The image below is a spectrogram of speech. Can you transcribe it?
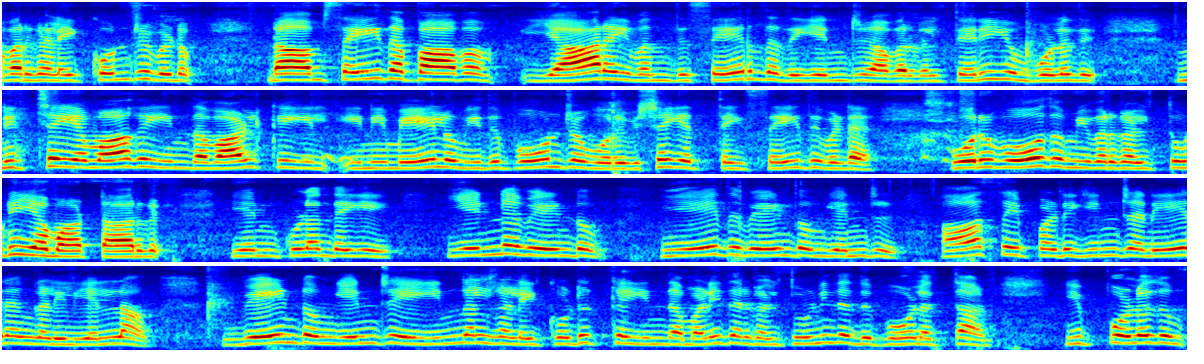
அவர்களை கொன்றுவிடும். நாம் செய்த பாவம் யாரை வந்து சேர்ந்தது என்று அவர்கள் தெரியும் பொழுது நிச்சயமாக இந்த வாழ்க்கையில் இனிமேலும் இது போன்ற ஒரு விஷயத்தை செய்துவிட ஒருபோதும் இவர்கள் துணிய மாட்டார்கள் என் குழந்தையே என்ன வேண்டும்? ஏது வேண்டும் என்று ஆசைப்படுகின்ற நேரங்களில் எல்லாம் வேண்டும் என்றே இன்னல்களை கொடுக்க இந்த மனிதர்கள் துணிந்தது போலத்தான் இப்பொழுதும்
